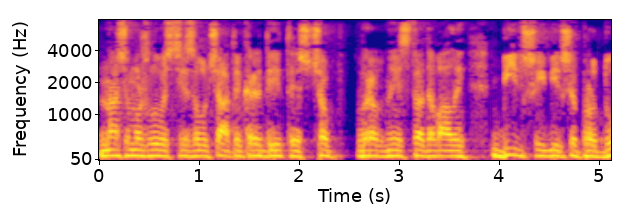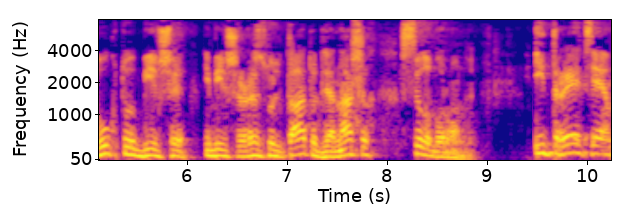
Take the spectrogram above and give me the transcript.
наші можливості залучати кредити, щоб виробництва давали більше і більше продукту, більше і більше результату для наших сил оборони. І третє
